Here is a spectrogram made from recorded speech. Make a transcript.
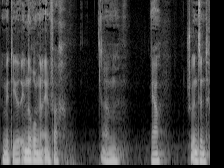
damit die Erinnerungen einfach ähm, ja, schön sind.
